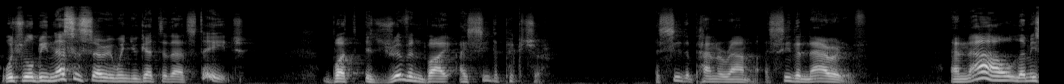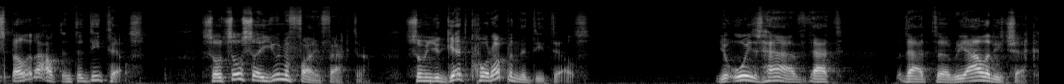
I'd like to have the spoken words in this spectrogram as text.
which will be necessary when you get to that stage. But it's driven by I see the picture, I see the panorama, I see the narrative. And now let me spell it out into details. So it's also a unifying factor. So when you get caught up in the details, you always have that, that uh, reality check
